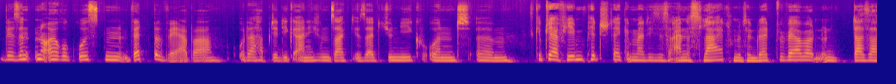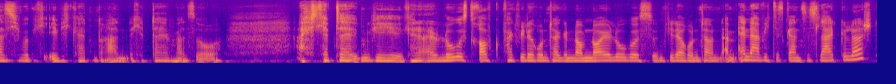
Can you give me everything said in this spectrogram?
Wer sind denn eure größten Wettbewerber? Oder habt ihr die gar nicht und sagt, ihr seid unique und. Ähm es gibt ja auf jedem Pitch-Deck immer dieses eine Slide mit den Wettbewerbern und da saß ich wirklich Ewigkeiten dran. Ich habe da immer so ich habe da irgendwie Ahnung, Logos draufgepackt, wieder runtergenommen, neue Logos und wieder runter. Und am Ende habe ich das ganze Slide gelöscht.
